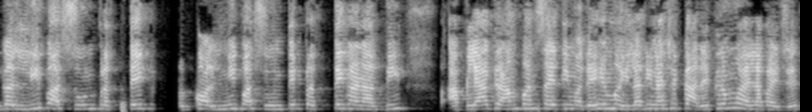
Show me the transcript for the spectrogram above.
गल्लीपासून प्रत्येक कॉलनी पासून ते प्रत्येकानं अगदी आपल्या ग्रामपंचायतीमध्ये हे महिला दिनाचे कार्यक्रम व्हायला पाहिजेत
